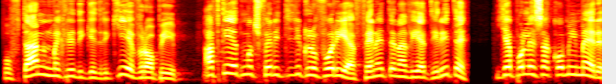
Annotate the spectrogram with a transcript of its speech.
που φτάνουν μέχρι την κεντρική Ευρώπη. Αυτή η ατμοσφαιρική κυκλοφορία φαίνεται να διατηρείται για πολλές ακόμη ημέρε,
